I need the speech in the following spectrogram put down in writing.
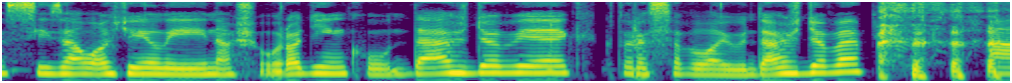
si založili našu rodinku dažďoviek, ktoré sa volajú dažďové a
